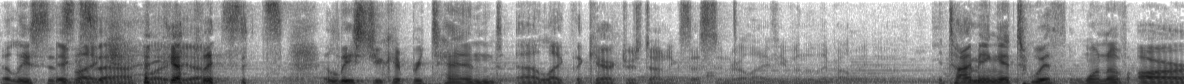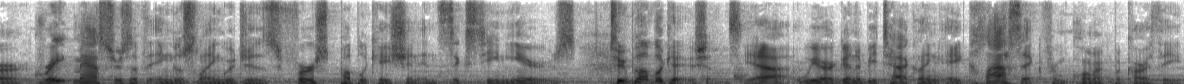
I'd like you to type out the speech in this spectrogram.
At least it's Exactly, like yeah. at least it's at least you can pretend uh, like the characters don't exist in real life, even though they probably do. Timing it with one of our great masters of the English language's first publication in 16 years. two publications. Yeah, we are going to be tackling a classic from Cormac McCarthy,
